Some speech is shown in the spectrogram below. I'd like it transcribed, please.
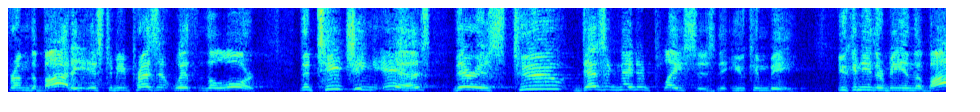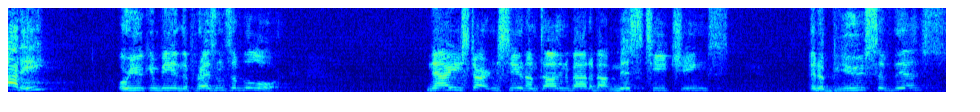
from the body is to be present with the Lord. The teaching is there is two designated places that you can be. You can either be in the body or you can be in the presence of the Lord. Now you're starting to see what I'm talking about, about misteachings and abuse of this.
